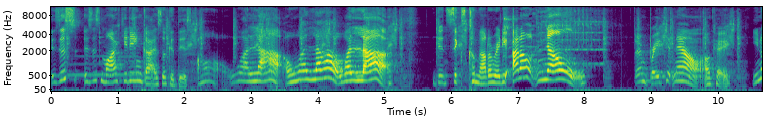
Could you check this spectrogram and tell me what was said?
Is this is this marketing? Guys, look at this. Oh, voila! Voila! Voila! Did six come out already? I don't know! Don't break it now. Okay. You know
